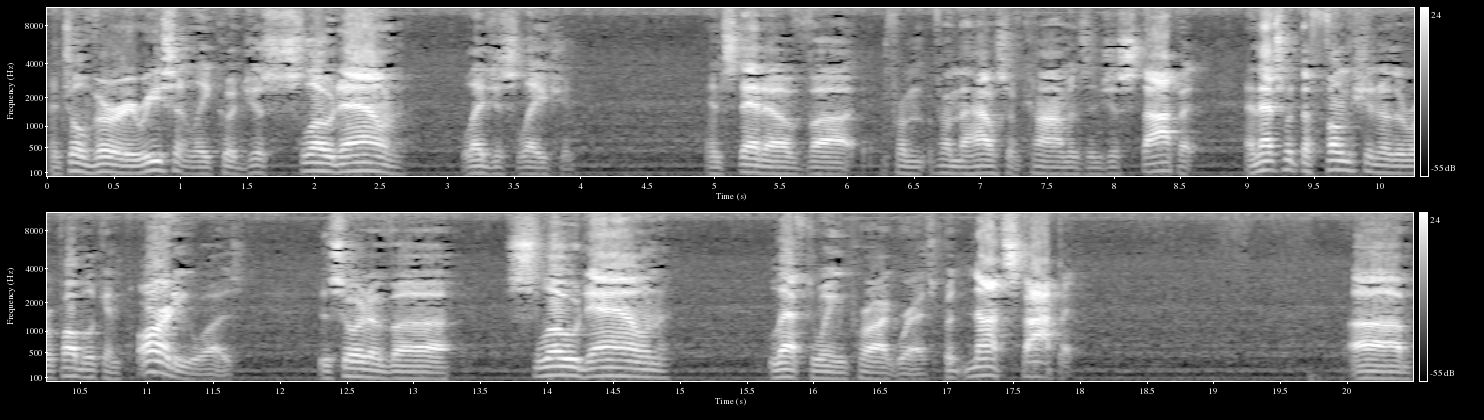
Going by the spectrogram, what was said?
until very recently, could just slow down legislation instead of uh, from from the House of Commons and just stop it. And that's what the function of the Republican Party was to sort of uh, slow down left wing progress, but not stop it. Uh,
